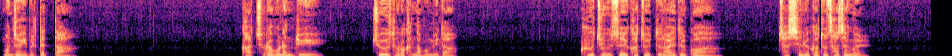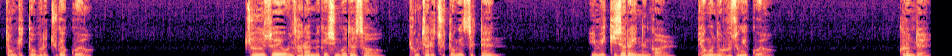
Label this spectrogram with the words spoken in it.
먼저 입을 뗐다. 가출하고 난 뒤 주유소로 갔나 봅니다. 그 주유소에 갇혀있던 아이들과 자신을 가둔 사장을 전기톱으로 죽였고요. 주유소에 온 사람에게 신고돼서 경찰이 출동했을 땐 이미 기절해 있는 걸 병원으로 후송했고요. 그런데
